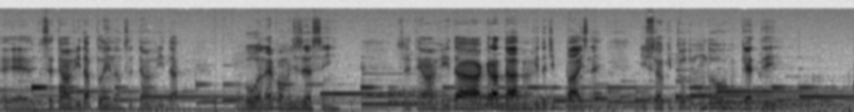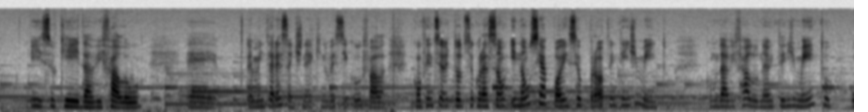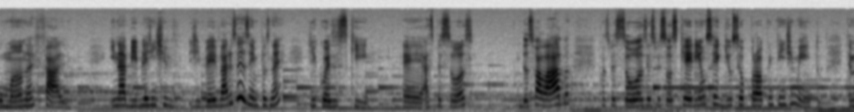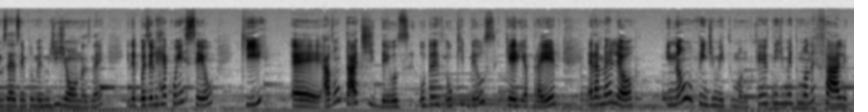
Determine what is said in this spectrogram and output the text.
É, você tem uma vida plena, você tem uma vida boa, né? Vamos dizer assim. Você tem uma vida agradável, uma vida de paz, né? Isso é o que todo mundo quer ter. Isso que Davi falou é é muito interessante, né? Que no versículo fala: confie em todo o seu coração e não se apoie em seu próprio entendimento. Como Davi falou, né? O entendimento humano é falho. E na Bíblia a gente vê vários exemplos, né? De coisas que é, as pessoas, Deus falava com as pessoas e as pessoas queriam seguir o seu próprio entendimento. Temos exemplo mesmo de Jonas, né? E depois ele reconheceu que é, a vontade de Deus, o, de, o que Deus queria para ele era melhor e não o entendimento humano, porque o entendimento humano é falho.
